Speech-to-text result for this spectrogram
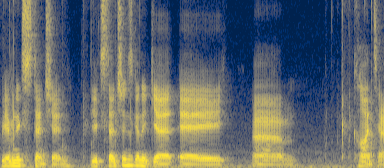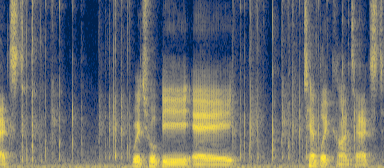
we have an extension. The extension is gonna get a, um, context, which will be a template context.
